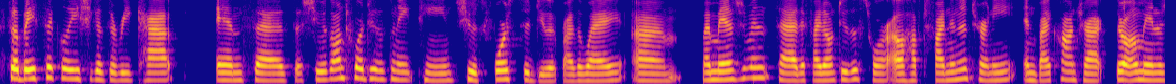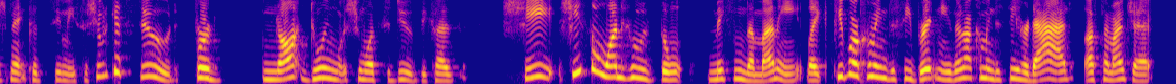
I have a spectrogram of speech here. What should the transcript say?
So basically, she gives a recap and says that she was on tour 2018. She was forced to do it, by the way. Um, my management said if I don't do this tour, I'll have to find an attorney, and by contract, their own management could sue me. So she would get sued for not doing what she wants to do because she she's the one who's the making the money. Like people are coming to see Britney, they're not coming to see her dad. Last time I checked.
